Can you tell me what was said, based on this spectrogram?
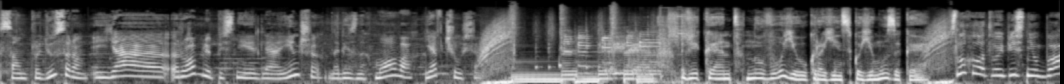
саунд-продюсером. І я роблю пісні для інших на різних мовах. Я вчуся. Вікенд нової української музики. Слухала твою пісню Ба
